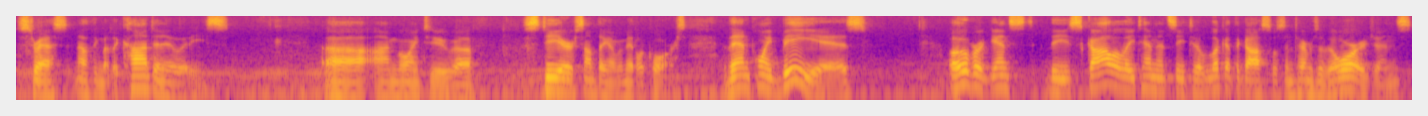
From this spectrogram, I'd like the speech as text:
stress nothing but the continuities, uh, I'm going to uh, steer something of a middle course. Then point B is over against the scholarly tendency to look at the Gospels in terms of the origins,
